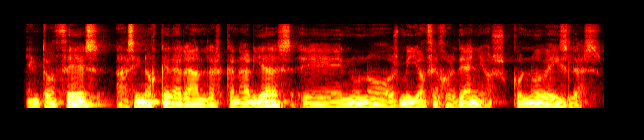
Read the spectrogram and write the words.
Entonces, así nos quedarán las Canarias en unos milloncejos de años, con nueve islas.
